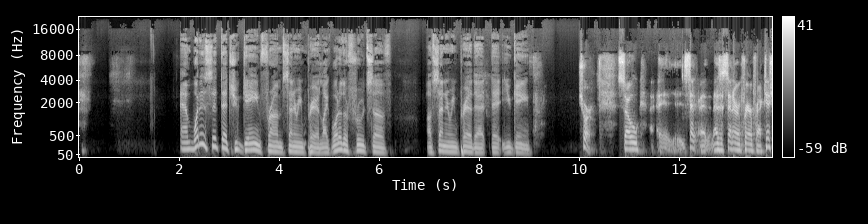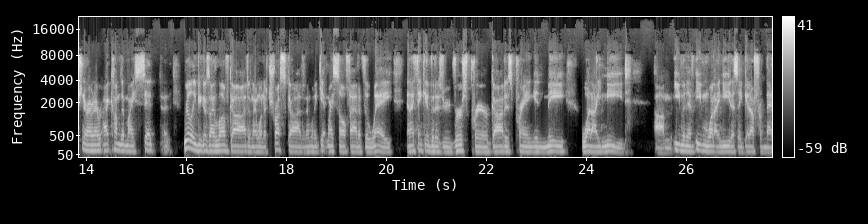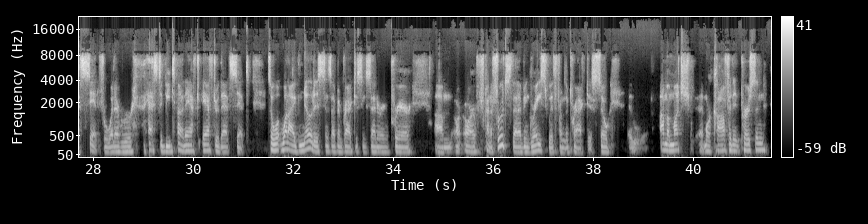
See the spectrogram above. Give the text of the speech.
And what is it that you gain from centering prayer? Like what are the fruits of of centering prayer that that you gain Sure. So, uh, as a center prayer practitioner, I, mean, I come to my sit uh, really because I love God and I want to trust God and I want to get myself out of the way. And I think of it as reverse prayer. God is praying in me what I need, um, even if even what I need as I get up from that sit for whatever has to be done after after that sit. So, what, what I've noticed since I've been practicing centering prayer um, are, are kind of fruits that I've been graced with from the practice. So I'm a much more confident person.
